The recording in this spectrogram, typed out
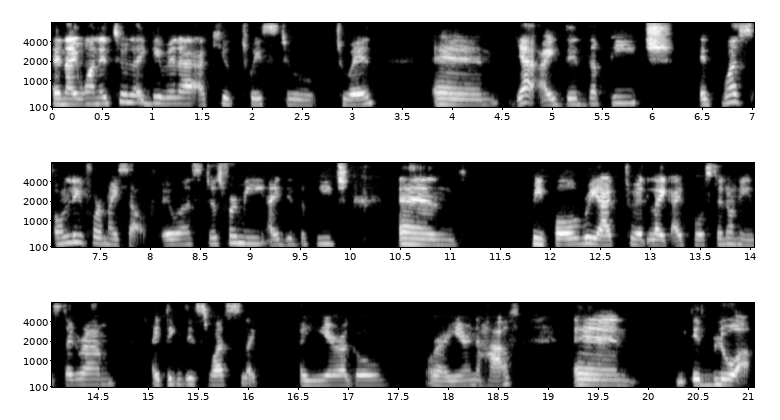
and I wanted to like give it a, a cute twist to to it. And yeah, I did the peach. It was only for myself. It was just for me. I did the peach, and people react to it. Like I posted on Instagram. I think this was like a year ago or a year and a half, and it blew up.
